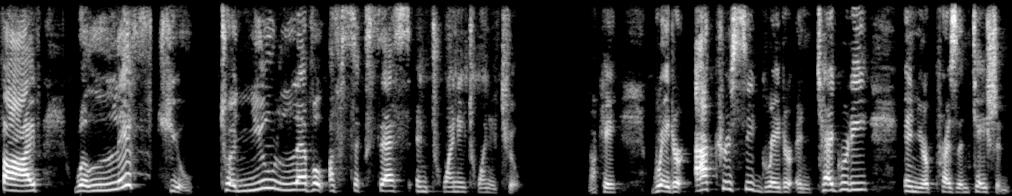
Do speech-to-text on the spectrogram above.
five will lift you to a new level of success in 2022. Okay. Greater accuracy, greater integrity in your presentation.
